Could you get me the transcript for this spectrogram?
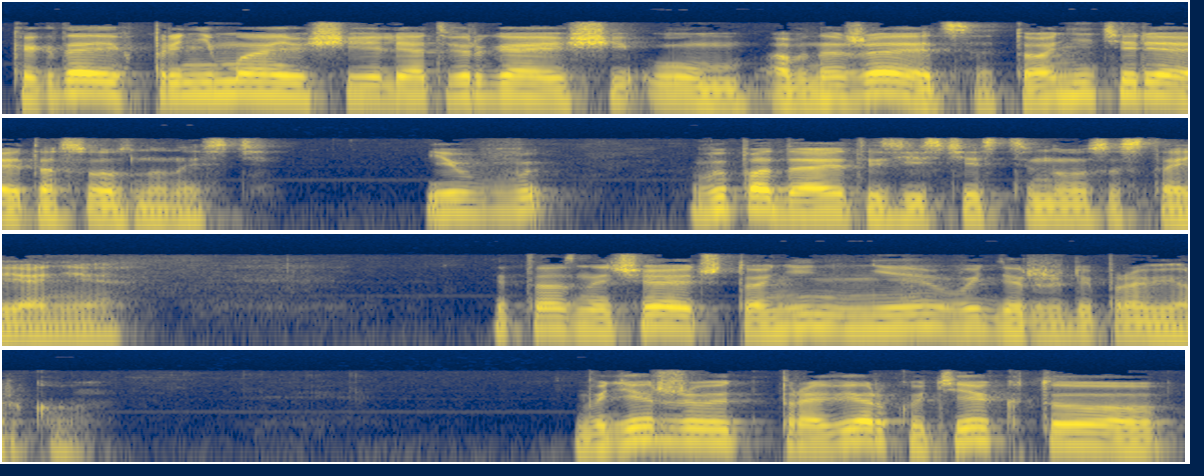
Когда их принимающий или отвергающий ум обнажается, то они теряют осознанность и в... выпадают из естественного состояния. Это означает, что они не выдержали проверку. Выдерживают проверку те, кто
